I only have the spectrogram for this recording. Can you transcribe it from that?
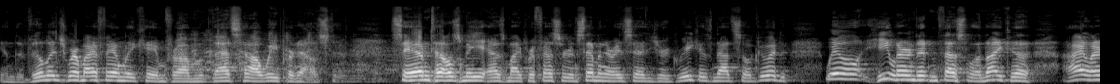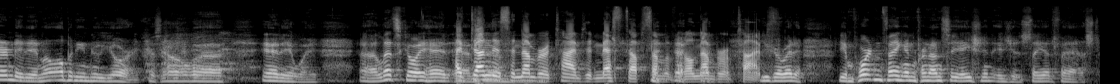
in the village where my family came from, that's how we pronounced it. Sam tells me, as my professor in seminary said, your Greek is not so good. Well, he learned it in Thessalonica. I learned it in Albany, New York. So, uh, anyway, uh, let's go ahead. I've and, done um, this a number of times and messed up some of it a number of times. you go right ahead. The important thing in pronunciation is you say it fast.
